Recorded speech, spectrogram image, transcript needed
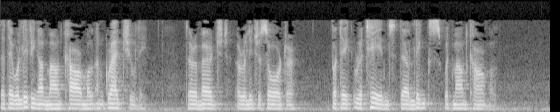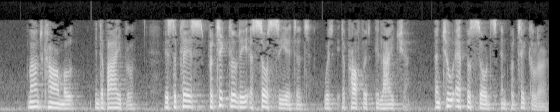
that they were living on Mount Carmel, and gradually there emerged a religious order, but they retained their links with Mount Carmel. Mount Carmel in the Bible is the place particularly associated with the prophet Elijah, and two episodes in particular.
